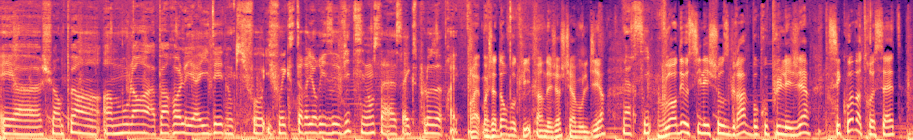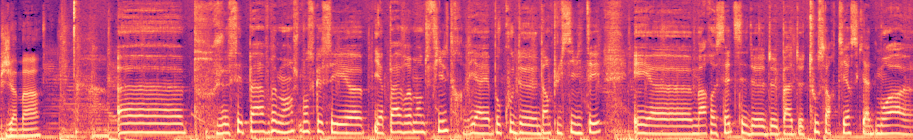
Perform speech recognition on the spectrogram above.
et euh, je suis un peu un, un moulin à paroles et à idées donc il faut il faut extérioriser vite sinon ça, ça explose après. Ouais, moi j'adore vos clips, hein, déjà je tiens à vous le dire. Merci. Vous rendez aussi les choses graves beaucoup plus légères. C'est quoi votre recette Pyjama? Euh, je sais pas vraiment. Je pense que c'est, il n'y a pas vraiment de filtre. Il y a beaucoup d'impulsivité et euh, ma recette c'est de de, bah, de tout sortir ce qu'il y a de moi euh,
